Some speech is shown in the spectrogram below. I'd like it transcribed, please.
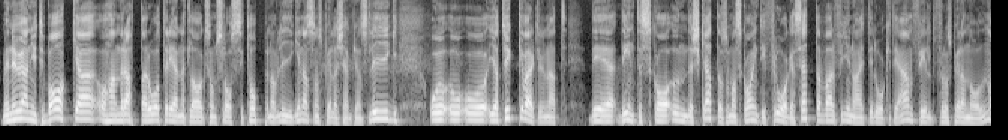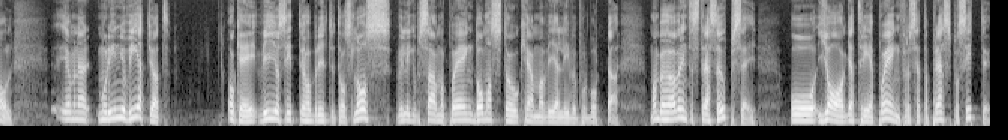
Men nu är han ju tillbaka och han rattar återigen ett lag som slåss i toppen av ligorna som spelar Champions League. Och, och, och jag tycker verkligen att det, det, inte ska underskattas och man ska inte ifrågasätta varför United åker till Anfield för att spela 0-0 jag menar, Mourinho vet ju att okej, okay, vi och City har brutit oss loss, vi ligger på samma poäng, de har Stoke hemma via Liverpool borta. Man behöver inte stressa upp sig och jaga tre poäng för att sätta press på City.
